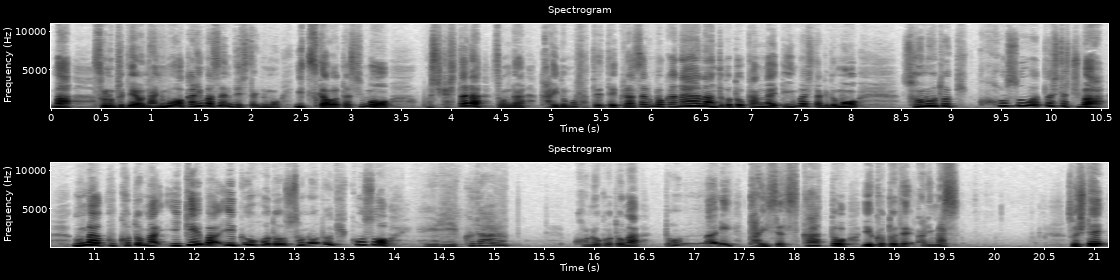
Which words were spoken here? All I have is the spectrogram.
まあその時は何も分かりませんでしたけどもいつか私ももしかしたらそんな街道も建ててくださるのかななんてことを考えていましたけどもその時こそ私たちはうまくことがいけばいくほどその時こそへりくだるこのことがどんなに大切かということであります。そして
